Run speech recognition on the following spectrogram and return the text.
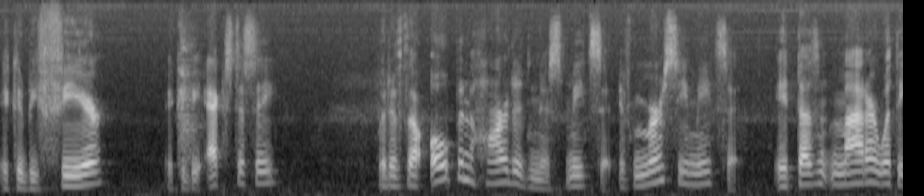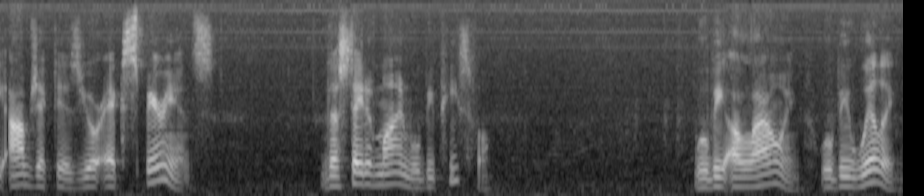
it could be fear, it could be ecstasy. But if the open heartedness meets it, if mercy meets it, it doesn't matter what the object is, your experience, the state of mind will be peaceful, will be allowing, will be willing.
